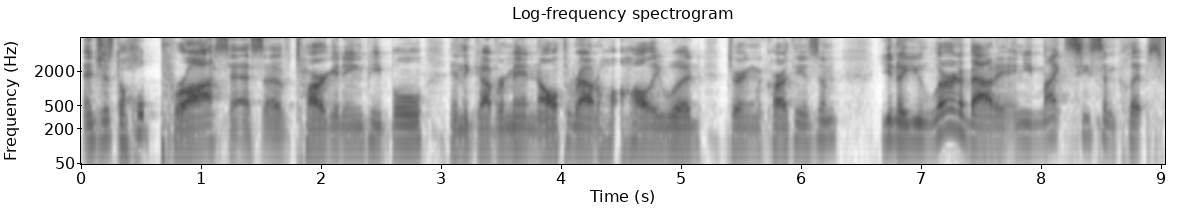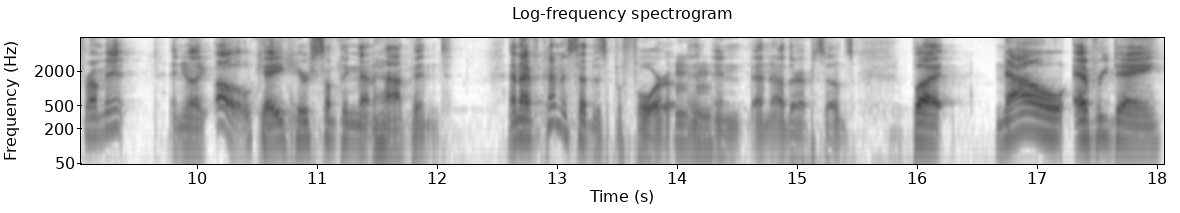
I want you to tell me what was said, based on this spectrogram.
and just the whole process of targeting people in the government and all throughout Hollywood during McCarthyism, you know, you learn about it and you might see some clips from it and you're like, oh, okay, here's something that happened. And I've kind of said this before in, mm-hmm. in, in other episodes, but now every day,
